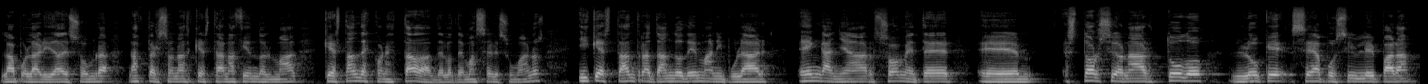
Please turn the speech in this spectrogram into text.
la polaridad de sombra, las personas que están haciendo el mal, que están desconectadas de los demás seres humanos y que están tratando de manipular engañar, someter, eh, extorsionar todo lo que sea posible para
